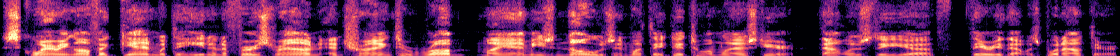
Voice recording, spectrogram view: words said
Squaring off again with the Heat in the first round and trying to rub Miami's nose in what they did to him last year. That was the uh, theory that was put out there,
